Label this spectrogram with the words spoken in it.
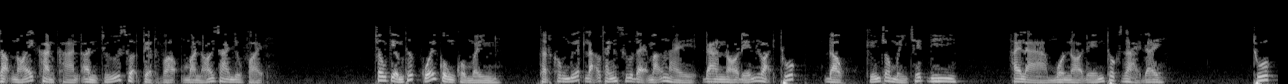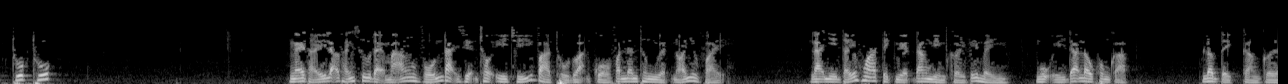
giọng nói khàn khàn ẩn chứa sợ tuyệt vọng mà nói ra như vậy. Trong tiềm thức cuối cùng của mình, thật không biết lão thánh sư đại mãng này đang nói đến loại thuốc độc khiến cho mình chết đi, hay là muốn nói đến thuốc giải đây? Thuốc, thuốc, thuốc. Nghe thấy lão thánh sư đại mãng vốn đại diện cho ý chí và thủ đoạn của Văn Nhân Thương Nguyệt nói như vậy, lại nhìn thấy Hoa Tịch Nguyệt đang mỉm cười với mình, ngụ ý đã lâu không gặp. Lâm Tịch càng cười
